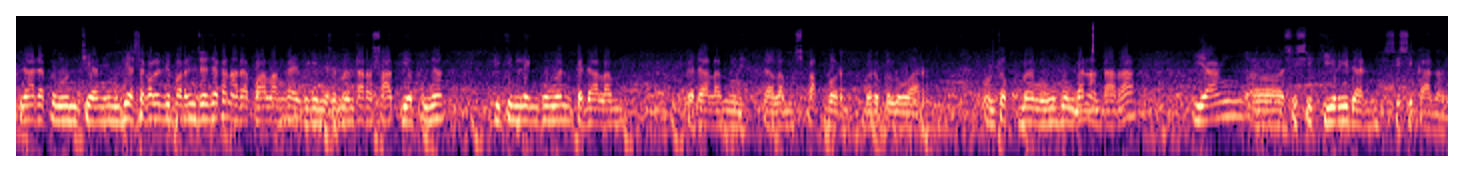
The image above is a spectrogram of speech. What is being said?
Ini ada penguncian ini. Biasa kalau di Parin saja kan ada palang kayak begini. Sementara saat dia punya bikin lingkungan ke dalam ke dalam ini dalam spakboard baru keluar. Untuk menghubungkan antara yang uh, sisi kiri dan sisi kanan.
